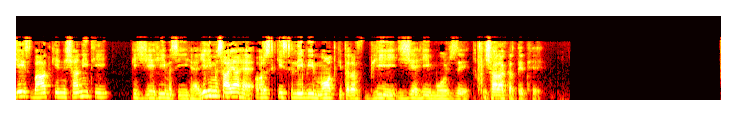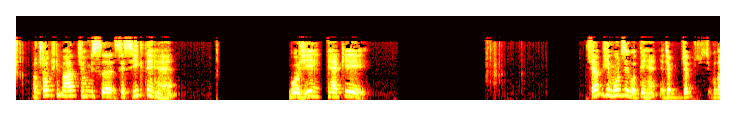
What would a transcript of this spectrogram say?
یہ اس بات کی نشانی تھی کہ یہی مسیح ہے، یہی مسایا ہے، اور اس کی سلیبی موت کی طرف بھی یہی مرزے اشارہ کرتے تھے۔ اور چوتھی بات جو ہم اس سے سیکھتے ہیں وہ یہ ہے کہ جب یہ مرزے ہوتے ہیں، جب جب خدا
